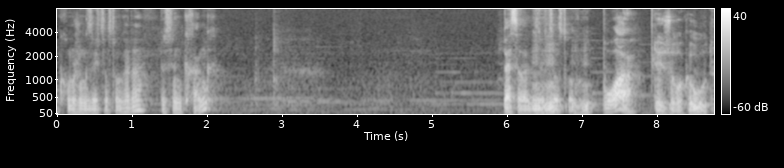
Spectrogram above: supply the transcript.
Komischen Gesichtsausdruck hat er. Bisschen krank. Besserer Gesichtsausdruck. Boah. das ist aber gut.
